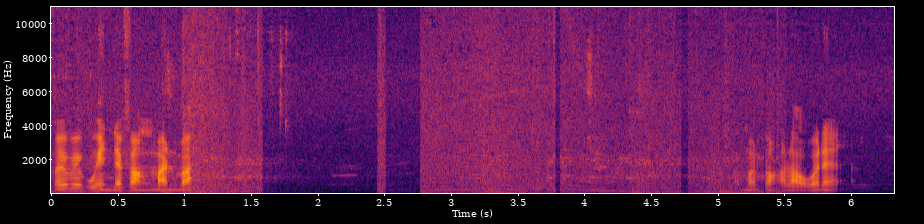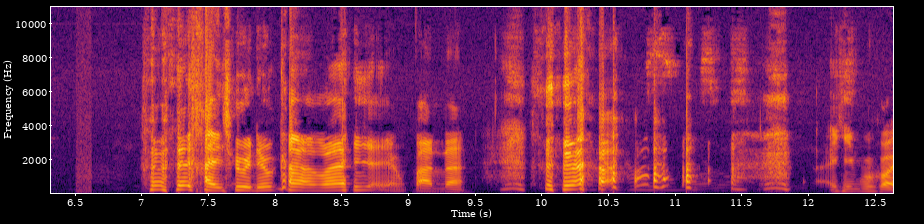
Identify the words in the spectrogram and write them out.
เฮ้ยไม่กูเห็นแต่ฝั่งมันปะฝั่ง มันฝั่งเราวะเนี่ย ใครชูนิ้วกลางวะไอ้เหี้ยยังปั่นอะ ไอ้คิงกูขอ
